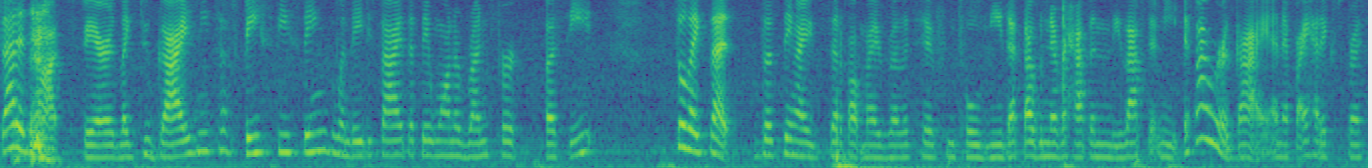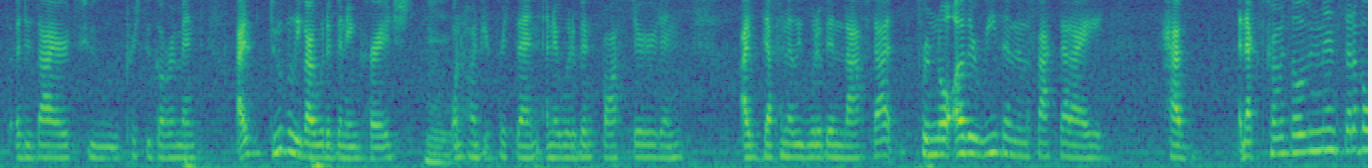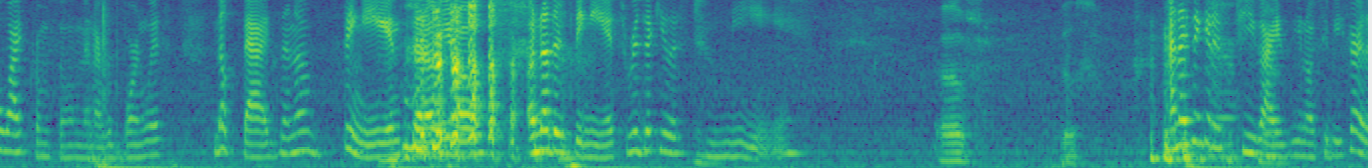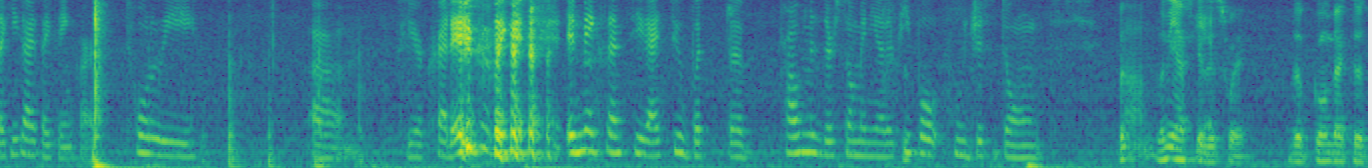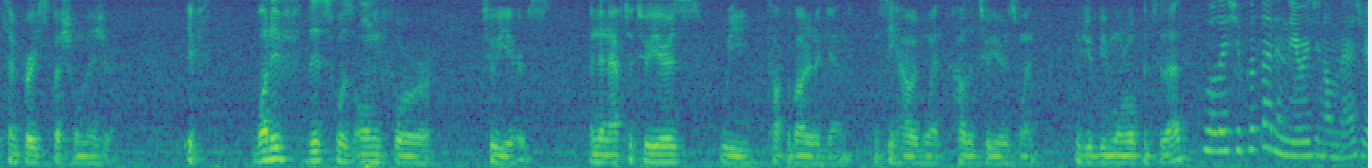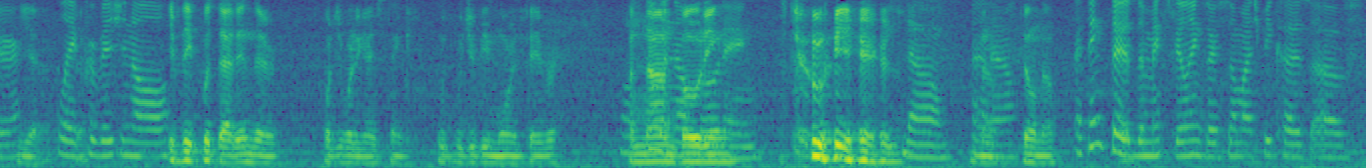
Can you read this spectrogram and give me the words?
That is not fair. Like, do guys need to face these things when they decide that they want to run for a seat? So like that the thing I said about my relative who told me that that would never happen and they laughed at me. If I were a guy and if I had expressed a desire to pursue government, I do believe I would have been encouraged Hmm. 100% and it would have been fostered and I definitely would have been laughed at for no other reason than the fact that I have an X chromosome instead of a Y chromosome and I was born with milk bags and a thingy instead of, you know, another thingy. It's ridiculous to me. Uh, ugh. and I think it is to you guys, you know, to be fair, like you guys, I think are totally, um, to your credit, like it, it makes sense to you guys too. But the problem is, there's so many other people who just don't. But um, let me ask you it this way: the going back to the temporary special measure. If what if this was only for two years, and then after two years we talk about it again and see how it went, how the two years went? Would you be more open to that? Well, they should put that in the original measure. Yeah. Like yeah. provisional. If they put that in there, what do you, what do you guys think? Would would you be more in favor? well, a still non-voting- voting. two years. No. I don't no, know. still no. I think the the mixed feelings are so much because of,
